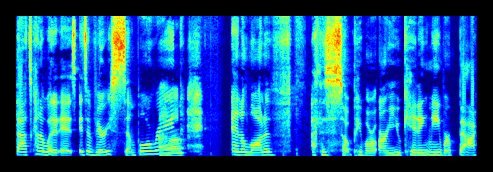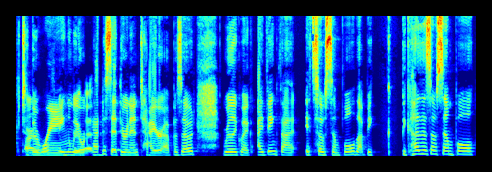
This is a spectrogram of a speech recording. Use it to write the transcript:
that's kind of what it is. It's a very simple ring. Uh-huh. And a lot of uh, this is so people are, are you kidding me? We're back to All right, the we'll ring. We were, this. had to sit through an entire episode really quick. I think that it's so simple that be, because it's so simple,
